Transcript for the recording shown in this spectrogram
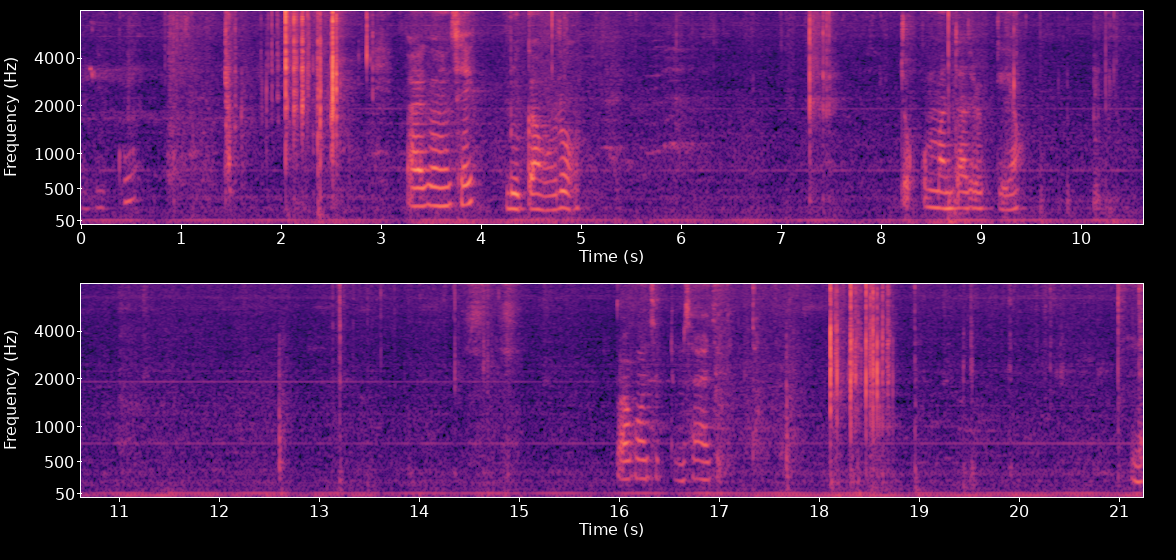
그리고 빨간색 물감으로 조금만 짜줄게요. 빨간색 좀 사야 되겠다. 네.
